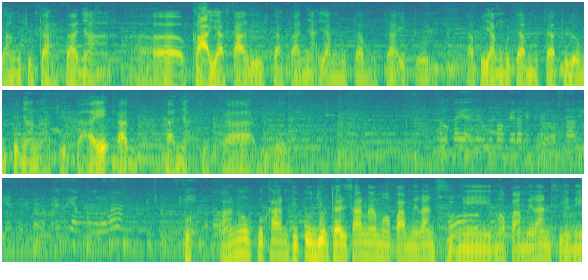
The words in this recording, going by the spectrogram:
yang sudah banyak eh, kaya sekali sudah banyak yang muda-muda itu. Tapi yang muda-muda belum punya nasib baik kan banyak juga gitu pameran yang dari Australia, dari mana-mana itu yang mengelola sini Bu- atau anu bukan ditunjuk dari sana mau pameran di sini mau pameran di sini.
